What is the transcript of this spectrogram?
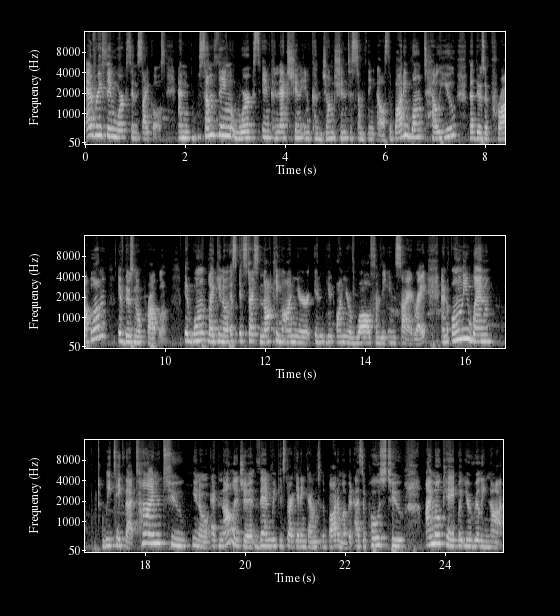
everything works in cycles and something works in connection in conjunction to something else. The body won't tell you that there's a problem if there's no problem. It won't like you know it starts knocking on your in on your wall from the inside right? And only when we take that time to you know acknowledge it then we can start getting down to the bottom of it as opposed to i'm okay but you're really not.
